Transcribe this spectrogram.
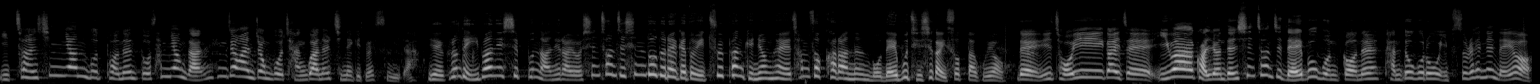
2010년부터는 또 3년간 행정안전부 장관을 지내기도 했습니다. 예, 그런데 이만희 씨뿐 아니라요. 신천지 신도들에게도 이 출판 기념회에 참석하라는 뭐 내부 지시가 있었다고요. 네, 이 저희가 이제 이와 관련된 신천지 내부 문건을 단독으로 입수를 했는데요.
